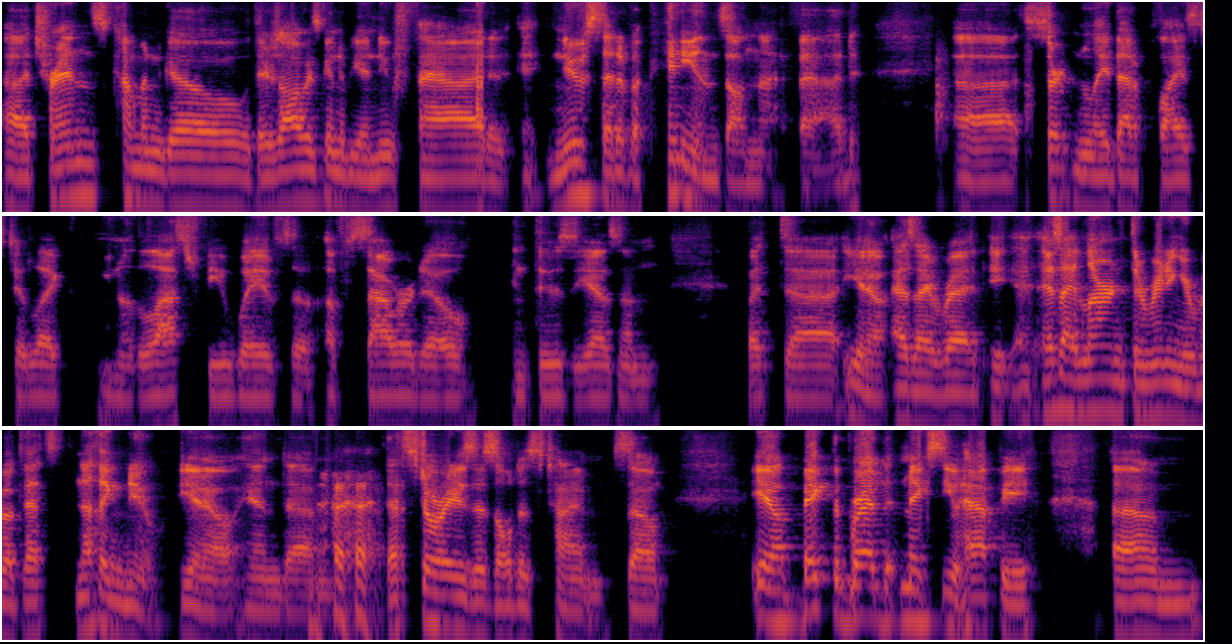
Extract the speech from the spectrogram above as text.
uh, trends come and go. There's always going to be a new fad, a, a new set of opinions on that fad. Uh, certainly, that applies to like you know the last few waves of, of sourdough enthusiasm but uh, you know as i read as i learned through reading your book that's nothing new you know and um, that story is as old as time. So you know bake the bread that makes you happy. Um,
